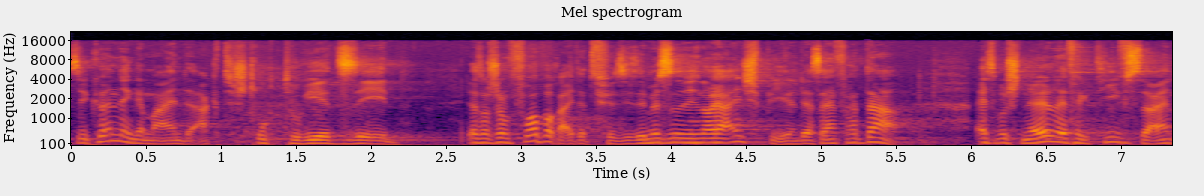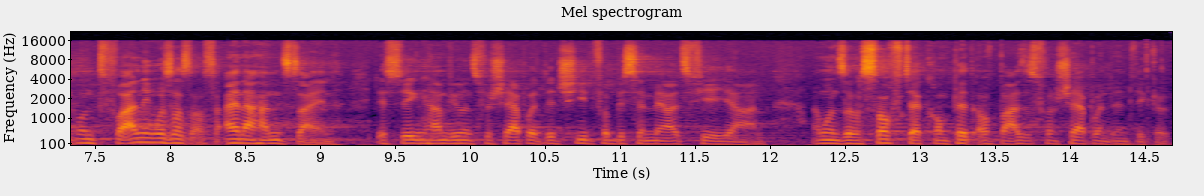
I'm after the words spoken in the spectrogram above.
Sie können den Gemeindeakt strukturiert sehen. Der ist auch schon vorbereitet für Sie. Sie müssen sich neu einspielen. Der ist einfach da. Es muss schnell und effektiv sein und vor allen Dingen muss das aus einer Hand sein. Deswegen haben wir uns für SharePoint entschieden vor ein bisschen mehr als vier Jahren. Wir haben unsere Software komplett auf Basis von SharePoint entwickelt.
